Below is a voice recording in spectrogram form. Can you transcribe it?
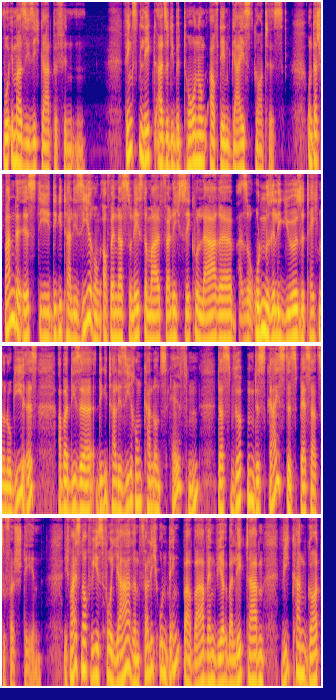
wo immer sie sich gerade befinden. Pfingsten legt also die Betonung auf den Geist Gottes. Und das Spannende ist, die Digitalisierung, auch wenn das zunächst einmal völlig säkulare, also unreligiöse Technologie ist, aber diese Digitalisierung kann uns helfen, das Wirken des Geistes besser zu verstehen. Ich weiß noch, wie es vor Jahren völlig undenkbar war, wenn wir überlegt haben, wie kann Gott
